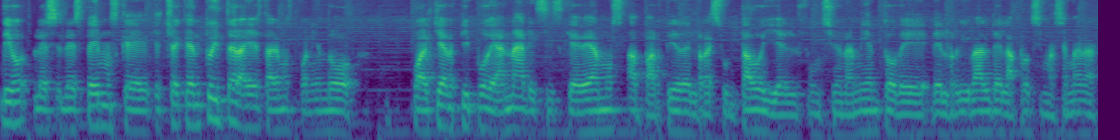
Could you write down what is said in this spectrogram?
digo, les, pedimos que, chequen Twitter, ahí estaremos poniendo cualquier tipo de análisis que veamos a partir del resultado y el funcionamiento del rival de la próxima semana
